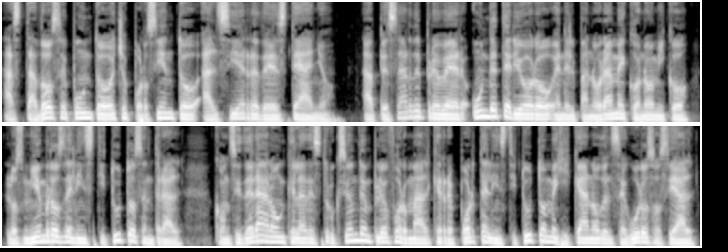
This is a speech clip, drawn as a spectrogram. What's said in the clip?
hasta 12.8% al cierre de este año. A pesar de prever un deterioro en el panorama económico, los miembros del Instituto Central consideraron que la destrucción de empleo formal que reporta el Instituto Mexicano del Seguro Social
